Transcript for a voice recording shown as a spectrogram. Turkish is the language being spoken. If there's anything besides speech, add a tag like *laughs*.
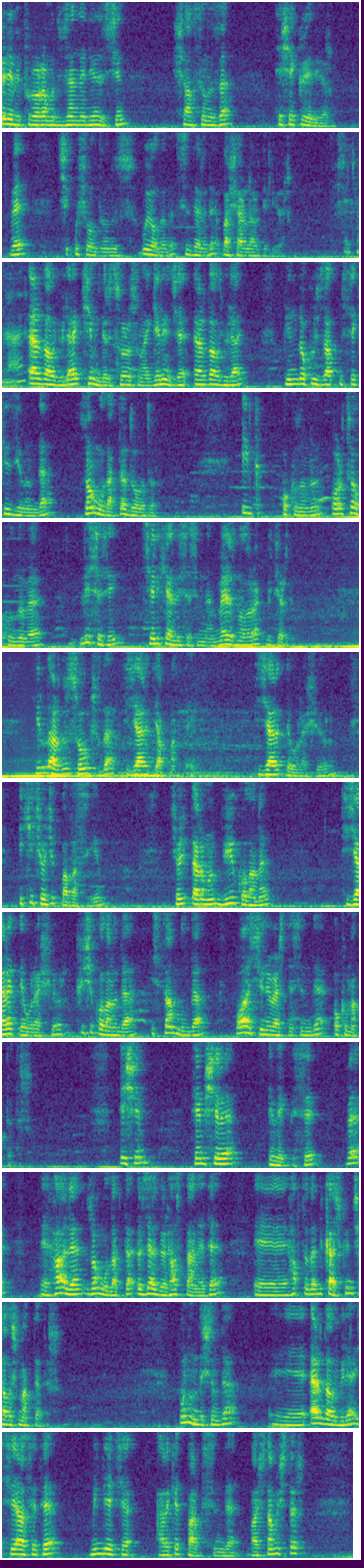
Böyle bir programı düzenlediğiniz için şahsınıza teşekkür ediyorum. Ve çıkmış olduğunuz bu yolda da sizlere de başarılar diliyorum. Teşekkürler. Erdal Gülay kimdir sorusuna gelince Erdal Gülay 1968 yılında Zonguldak'ta doğdu. İlk okulunu, ortaokulunu ve lisesi Çeliker Lisesi'nden mezun olarak bitirdim. Yıllardır soğuk suda ticaret yapmaktayım. Ticaretle uğraşıyorum. İki çocuk babasıyım. Çocuklarımın büyük olanı ticaretle uğraşıyor. Küçük olanı da İstanbul'da Boğaziçi Üniversitesi'nde okumaktadır. Eşim hemşire emeklisi ve e, halen Zonguldak'ta özel bir hastanede e, haftada birkaç gün çalışmaktadır. Bunun dışında e, Erdal Gülay siyasete Milliyetçi Hareket Partisi'nde başlamıştır.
